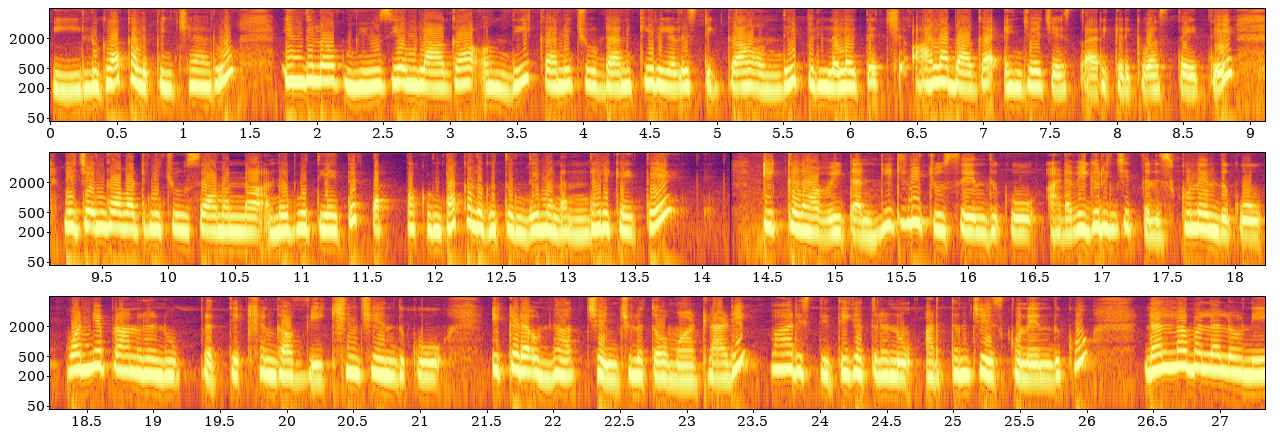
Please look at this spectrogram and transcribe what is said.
వీలుగా కల్పించారు. ఇందులో మ్యూజియం లాగా ఉంది కానీ చూడడానికి రియలిస్టిక్గా ఉంది. పిల్లలైతే చాలా బాగా ఎంజాయ్ చేస్తారు ఇక్కడికి వస్తే అయితే నిజంగా వాటిని చూసామన్న అనుభూతి అయితే తప్పకుండా కలుగుతుంది మనందరికైతే. ఇక్కడ వీటన్నిటిని చూసేందుకు అడవి గురించి తెలుసుకునేందుకు వన్యప్రాణులను ప్రత్యక్షంగా వీక్షించేందుకు ఇక్కడ ఉన్న చెంచులతో మాట్లాడి వారి స్థితిగతులను అర్థం చేసుకునేందుకు నల్లమల్లలోని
